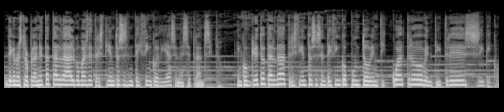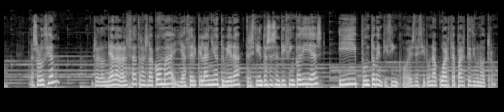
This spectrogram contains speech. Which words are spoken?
de que nuestro planeta tarda algo más de 365 días en ese tránsito. En concreto tarda 365.24, 23 y pico. ¿La solución? Redondear al alza tras la coma y hacer que el año tuviera 365 días y punto 25, es decir, una cuarta parte de un otro.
